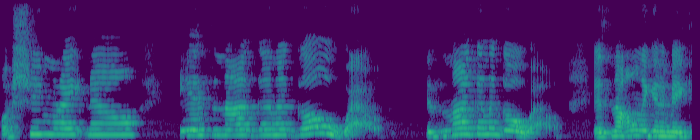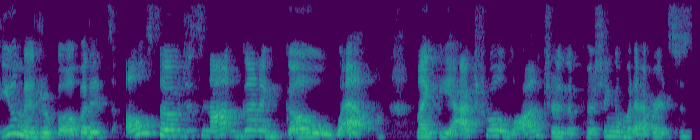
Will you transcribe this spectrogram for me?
pushing right now, is not gonna go well. It's not gonna go well. It's not only gonna make you miserable, but it's also just not gonna go well. Like the actual launch or the pushing of whatever, it's just,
